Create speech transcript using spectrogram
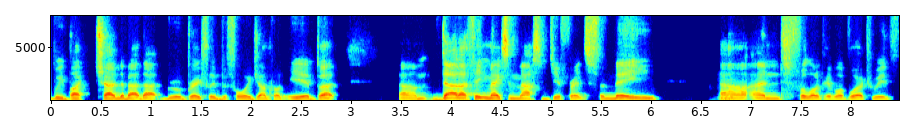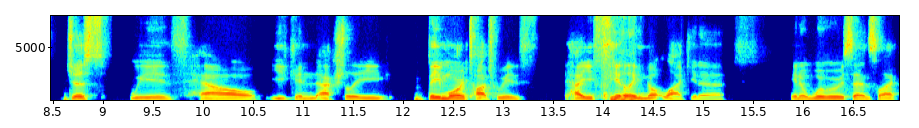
we like chatted about that real briefly before we jumped on here, but um, that I think makes a massive difference for me mm. uh, and for a lot of people I've worked with, just with how you can actually be more in touch with how you're feeling, not like in a in a woo woo sense, like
